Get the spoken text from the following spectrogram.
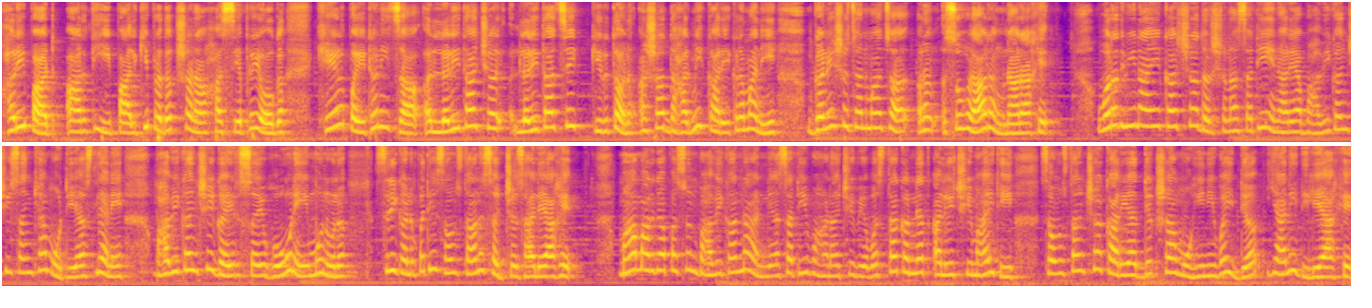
हरिपाठ आरती पालखी प्रदक्षिणा हास्यप्रयोग खेळ पैठणीचा ललिताच ललिताचे कीर्तन अशा धार्मिक कार्यक्रमांनी गणेश जन्माचा रंग सोहळा रंगणार आहे. वरदविनायकाच्या दर्शनासाठी येणाऱ्या भाविकांची संख्या मोठी असल्याने भाविकांची गैरसोय होऊ नये म्हणून श्री गणपती संस्थान सज्ज झाले आहे. महामार्गापासून भाविकांना आणण्यासाठी वाहनाची व्यवस्था करण्यात आल्याची माहिती संस्थानच्या कार्याध्यक्षा मोहिनी वैद्य यांनी दिली आहे.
